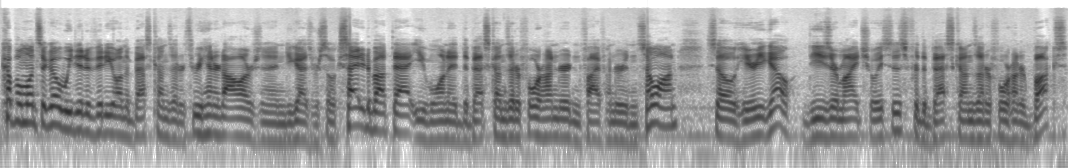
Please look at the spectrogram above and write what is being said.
A couple months ago, we did a video on the best guns that are $300 and you guys were so excited about that. You wanted the best guns that are 400 and 500 and so on. So here you go. These are my choices for the best guns under 400 bucks.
